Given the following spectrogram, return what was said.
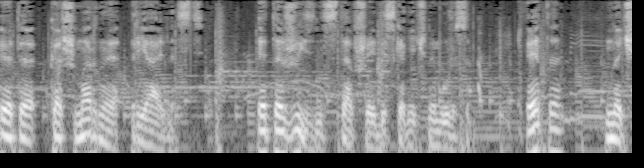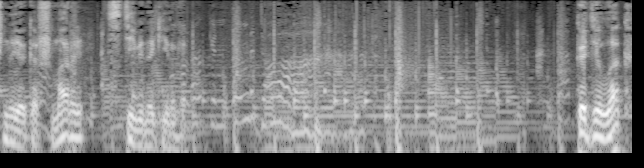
Это кошмарная реальность. Это жизнь, ставшая бесконечным ужасом. Это Ночные кошмары Стивена Кинга. Кадиллак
